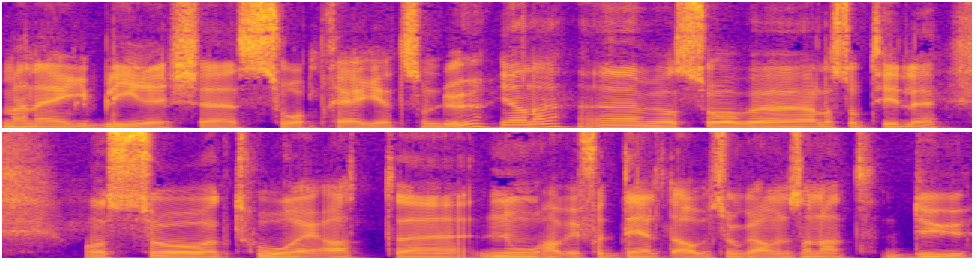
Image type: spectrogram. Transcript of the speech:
men jeg blir ikke så preget som du, gjerne, eh, ved å sove eller stå opp tidlig. Og så tror jeg at eh, nå har vi fordelt arbeidsoppgaven sånn at du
